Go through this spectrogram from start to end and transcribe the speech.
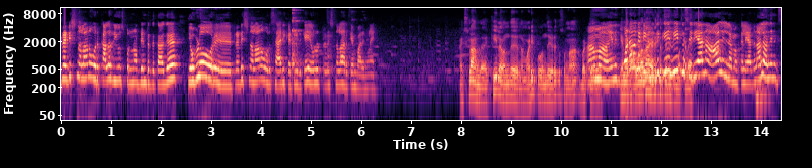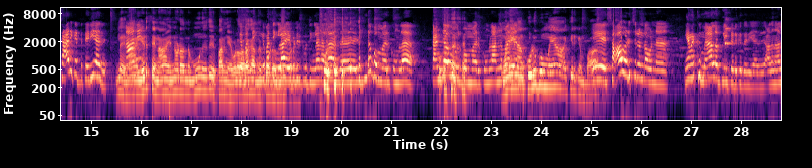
ட்ரெடிஷ்னலான ஒரு கலர் யூஸ் பண்ணணும் அப்படின்றதுக்காக எவ்வளோ ஒரு ட்ரெடிஷ்னலான ஒரு saree கட்டியிருக்கேன் எவ்வளோ ட்ரெடிஷ்னலாக இருக்கேன் பாருங்களேன். ஆக்சுவலாக அந்த கீழே வந்து இந்த மடிப்பு வந்து எடுக்க சொன்னா பட் ஆமா எனக்கு புடவை கட்டி விடுறதுக்கு மக்களே. சரியான ஆள் இல்ல மக்களே. அதனால வந்து எனக்கு saree கட்ட தெரியாது. இல்ல நான் எடுத்தேன். நான் என்னோட அந்த மூணு இது பாருங்க எவ்வளவு அழகா அந்த பாத்தீங்களா? எப்படி இருக்கு பாத்தீங்களா? நல்லா அந்த இந்த பொம்மை இருக்கும்ல. தஞ்சாவூர் பொம்மை இருக்கும்ல அந்த மாதிரி நான் கொழு பொம்மையா ஆக்கியிருக்கேன்பா ஏய் சாவடிச்சிடண்டா உன்னை. எனக்கு மேல ப்ளீட் எடுக்க தெரியாது. அதனால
